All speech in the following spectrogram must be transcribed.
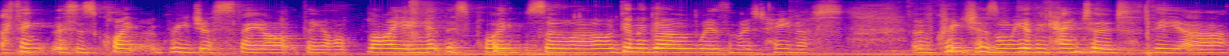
I think this is quite egregious. They are, they are lying at this point. So uh, we're going to go with the most heinous of creatures, and we have encountered the, uh,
